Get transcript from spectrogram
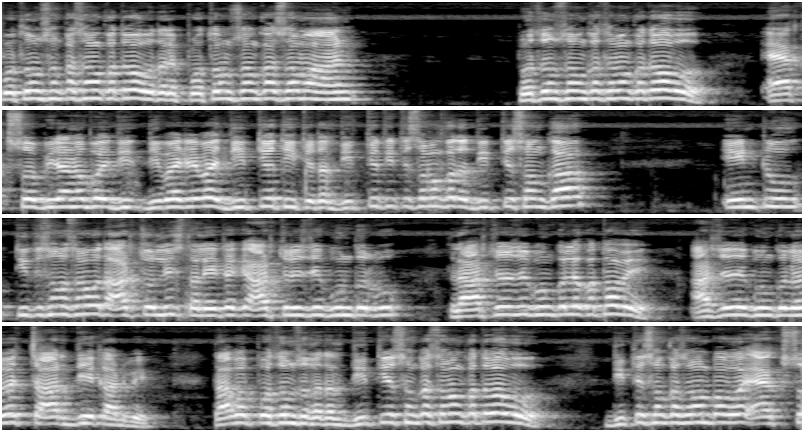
প্রথম সংখ্যা সমান কত পাবো? তাহলে প্রথম সংখ্যা সমান, প্রথম সংখ্যা সমান কত পাবো? একশো বিরানব্বই ডিভাইডেড বাই দ্বিতীয় তৃতীয়, তাহলে দ্বিতীয় তৃতীয় সমান কত? দ্বিতীয় সংখ্যা ইন্টু তৃতীয় সংখ্যা সমান কত? আটচল্লিশ, তাহলে এটাকে আটচল্লিশ দিয়ে গুণ করব। তাহলে আটচল্লিশ দিয়ে গুণ করলে কত হবে? আটচল্লিশ দিয়ে গুণ করলে হবে চার দিয়ে কাটবে। তারপর প্রথম সংখ্যা, তাহলে দ্বিতীয় সংখ্যা সমান কত পাবো? দ্বিতীয় সংখ্যা সমান পাবো একশো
